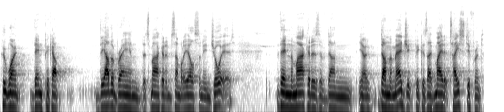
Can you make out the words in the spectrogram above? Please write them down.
who won't then pick up the other brand that's marketed to somebody else and enjoy it, then the marketers have done you know done the magic because they've made it taste different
